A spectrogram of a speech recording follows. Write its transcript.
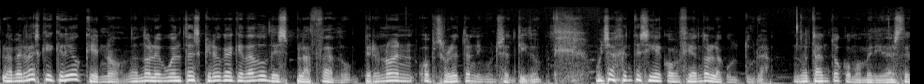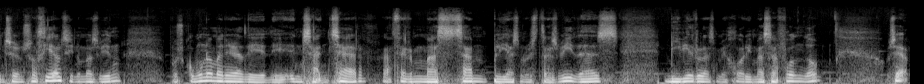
la verdad es que creo que no. Dándole vueltas, creo que ha quedado desplazado, pero no en obsoleto en ningún sentido. Mucha gente sigue confiando en la cultura, no tanto como medida de extensión social, sino más bien pues como una manera de, de ensanchar, hacer más amplias nuestras vidas, vivirlas mejor y más a fondo. O sea,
